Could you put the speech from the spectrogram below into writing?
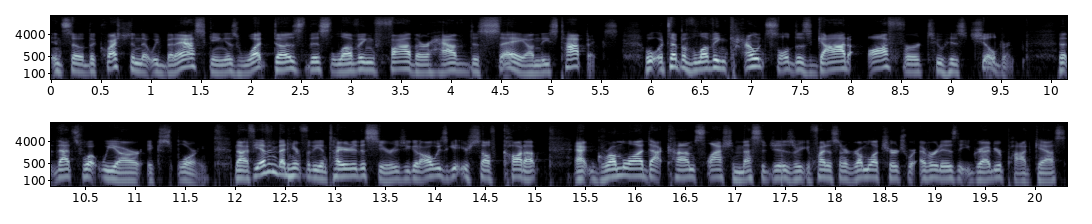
And so the question that we've been asking is what does this loving father have to say on these topics? What type of loving counsel does God offer to his children? That that's what we are exploring. Now, if you haven't been here for the entirety of the series, you can always get yourself caught up at grumlaw.com slash messages, or you can find us on our Grumlaw Church, wherever it is that you grab your podcast.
